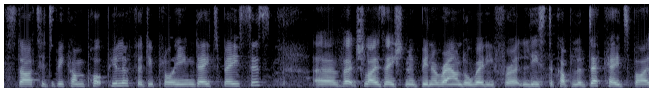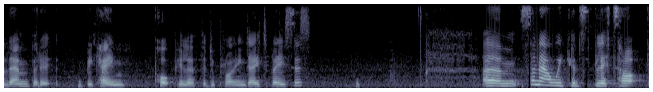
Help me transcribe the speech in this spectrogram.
started to become popular for deploying databases. Uh, virtualization had been around already for at least a couple of decades by then, but it became popular for deploying databases. Um, so now we could split up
